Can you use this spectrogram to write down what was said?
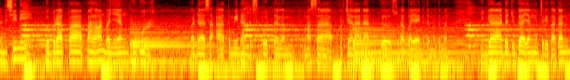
Dan di sini beberapa pahlawan banyak yang gugur pada saat pemindahan tersebut dalam masa perjalanan ke Surabaya ini teman-teman. Hingga ada juga yang menceritakan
